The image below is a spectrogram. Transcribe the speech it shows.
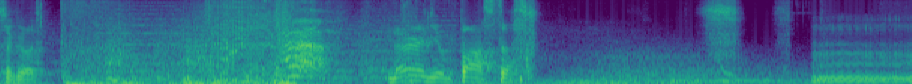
So good. Nerd, you bastard! Hmm.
